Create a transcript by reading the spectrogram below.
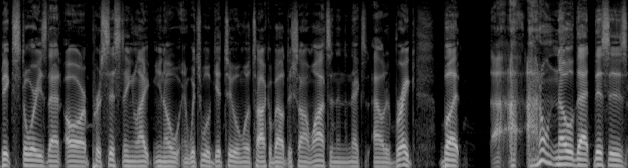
big stories that are persisting, like you know, and which we'll get to, and we'll talk about Deshaun Watson in the next out of break. But I, I don't know that this is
